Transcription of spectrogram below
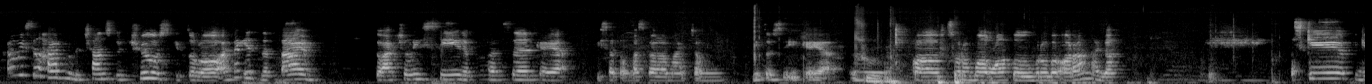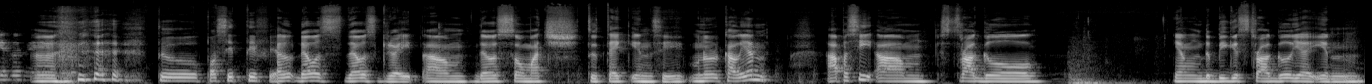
kan we still have the chance to choose gitu loh I think it's the time to actually see the person kayak bisa atau nggak segala macam gitu sih kayak hmm, kalau suruh buang waktu berubah orang agak skip gitu sih Uh, tuh positif ya. That was that was great. Um, there was so much to take in sih. Menurut kalian apa sih um struggle yang the biggest struggle ya in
